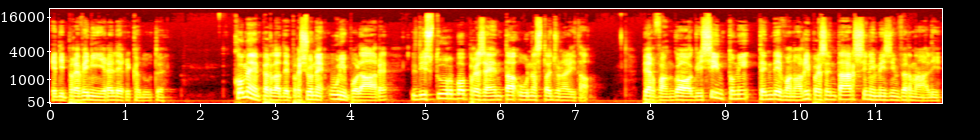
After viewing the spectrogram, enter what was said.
e di prevenire le ricadute. Come per la depressione unipolare, il disturbo presenta una stagionalità. Per Van Gogh i sintomi tendevano a ripresentarsi nei mesi invernali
